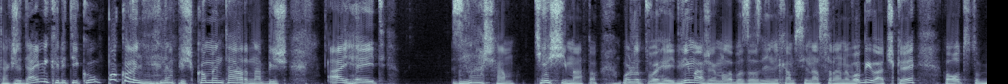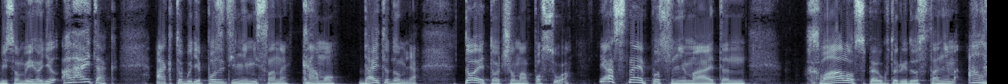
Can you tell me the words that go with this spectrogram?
Takže daj mi kritiku, pokojne napíš komentár, napíš I hate, znášam, teší ma to. Možno tvoj hejt vymažem, lebo zase nenechám si nasrané v obývačke, hod, to by som vyhodil, ale aj tak, ak to bude pozitívne myslené, kamo, daj to do mňa. To je to, čo ma posúva. Jasné, posunie ma aj ten chválospev, ktorý dostanem, ale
